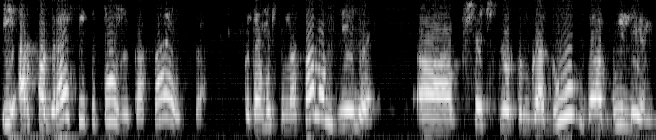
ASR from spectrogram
и орфографии это тоже касается, потому что на самом деле э, в 1964 году да, были,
